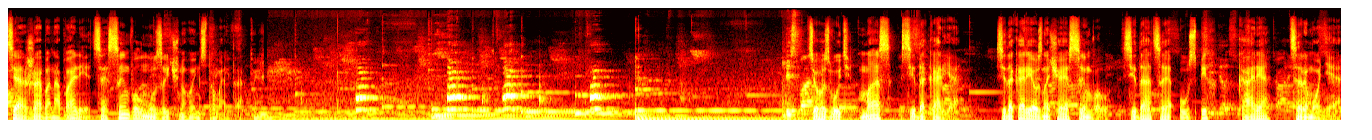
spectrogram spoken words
Ця жаба на балі це символ музичного інструмента. Цього звуть мас сідакарія. Сідакарія означає символ. Сіда це успіх, каря церемонія.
